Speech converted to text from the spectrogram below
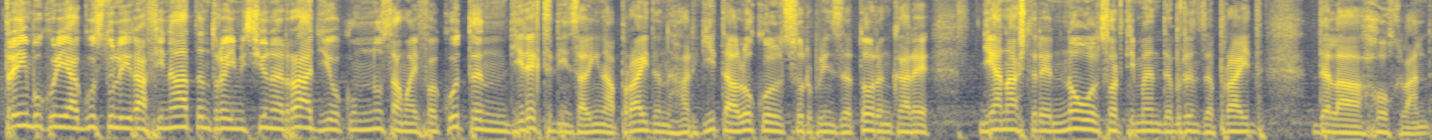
Trăim bucuria gustului rafinat într-o emisiune radio cum nu s-a mai făcut, în direct din Salina Pride, în Harghita, locul surprinzător în care ia naștere noul sortiment de brânză Pride de la Hochland.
